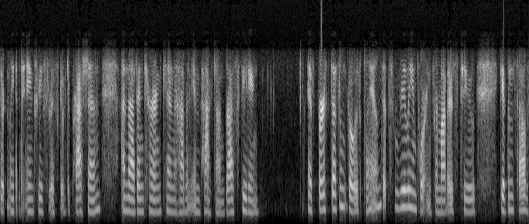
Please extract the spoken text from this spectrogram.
certainly at an increased risk of depression, and that in turn can have an impact on breastfeeding if birth doesn't go as planned, it's really important for mothers to give themselves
